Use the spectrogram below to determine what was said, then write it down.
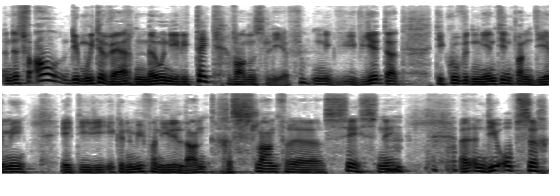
En dit is veral die moeite werd nou in hierdie tyd waarin ons leef. En ek weet dat die COVID-19 pandemie het die, ekonomie van hierdie land geslaan vir 'n 6, nê. Nee? In die opsig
